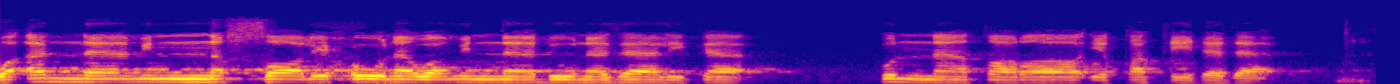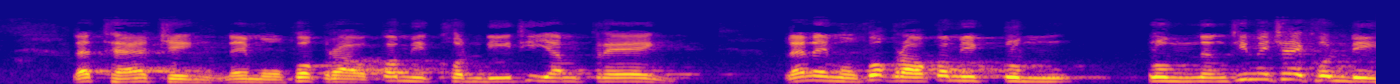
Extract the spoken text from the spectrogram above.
ว่าอันนามินนัสซาลิฮูนวะมินนาดูนซาลิกะคุนนาตรออิกติดดะและแท้จริง ในหมู่พวกเราก็มีคนดีที่ยำเกรง และในหมู่พวกเราก็มีกลุ่มกลุ่มหนึ่งที่ไม่ใช่คนดี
